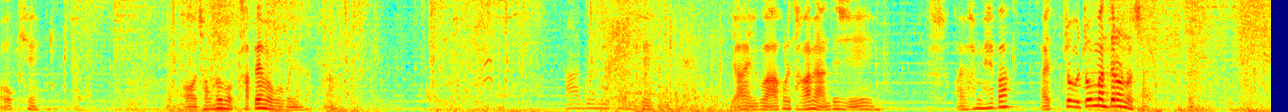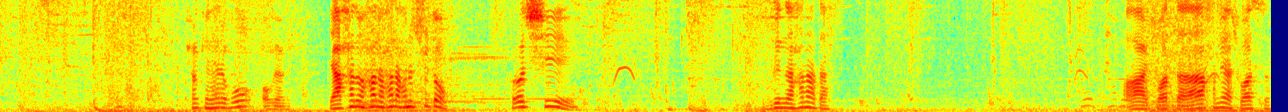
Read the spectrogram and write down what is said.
오케이. 어 정글몹 다 빼먹어 그냥. 어? 아군이 오케이. 야 이거 아군이 당하면 안 되지. 아 한번 해봐? 아 좀 좀만 때려놓자. 평캔 해놓고 오케이 오케이. 야 한우 한우 한우 한우 출동. 그렇지. 우리는 하나다. 아 좋았다. 하미야 좋았어.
